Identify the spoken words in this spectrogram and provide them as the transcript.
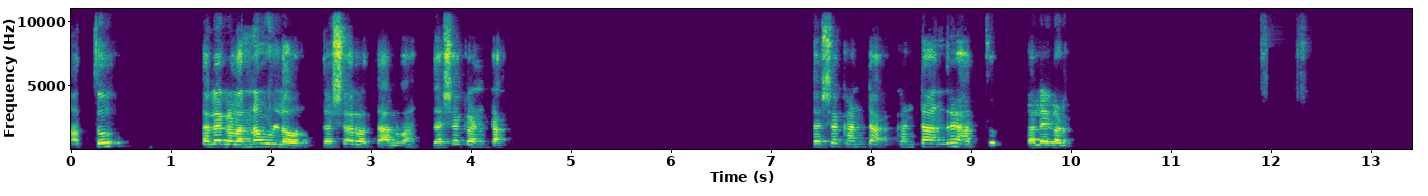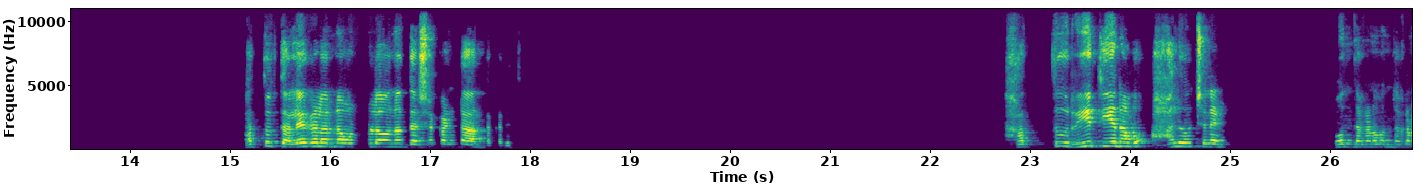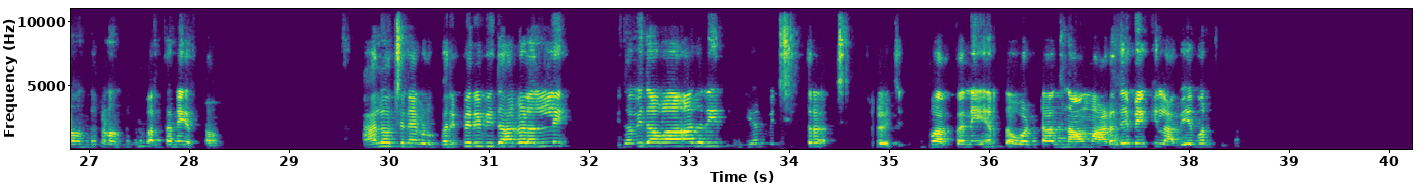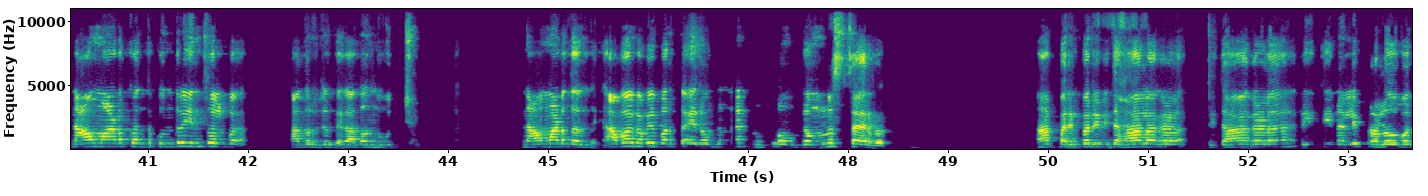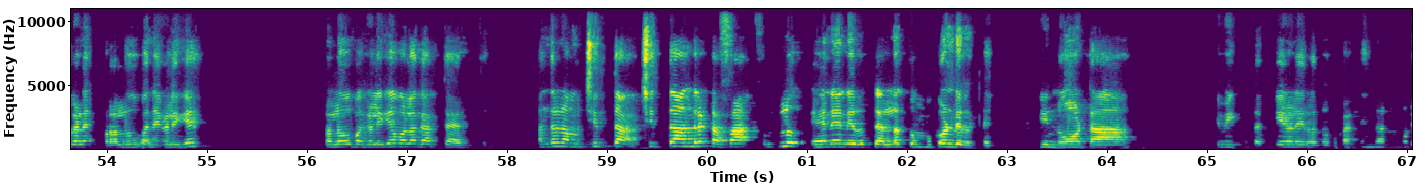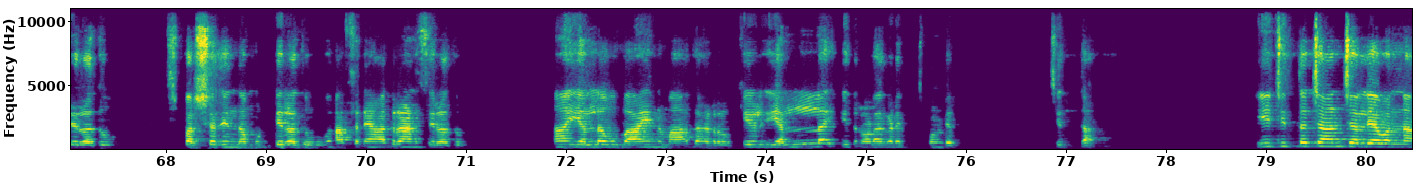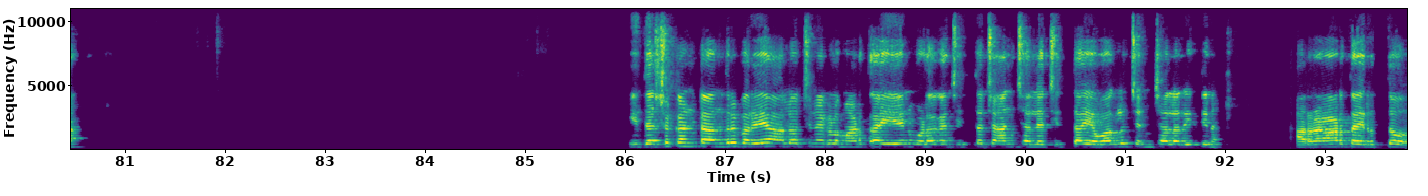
ಹತ್ತು ತಲೆಗಳನ್ನ ಉಳ್ಳವನು. ದಶರಥ ಅಲ್ವಾ? ದಶಕಂಠ. ದಶಕಂಠ. ಕಂಠ ಅಂದ್ರೆ ಹತ್ತು ತಲೆಗಳು. ಹತ್ತು ತಲೆಗಳನ್ನ ಉಳ್ಳವನ ದಶಕಂಠ ಅಂತ ಕರಿತೀವಿ. ಹತ್ತು ರೀತಿಯ ನಾವು ಆಲೋಚನೆ. ಒಂದಗಣ ಒಂದಗಣ ಒಂದಗಣ ಒಂದಗಣ ಬರ್ತಾನೆ ಇರ್ತಾವ. ಆಲೋಚನೆಗಳು ಪರಿಪರಿ ವಿಧಗಳಲ್ಲಿ ವಿಧ ವಿಧವಾದ ರೀತಿ ಏನ್ ವಿಚಿತ್ರ ಚಿತ್ರ ವಿಚಿ- ಬರ್ತಾನೆ ಇರ್ತಾವ ಒಟ್ಟಾದ್ ನಾವ್ ಮಾಡದೇ ಬೇಕಿಲ್ಲ, ಅವೇ ಬರ್ತಿದ್ದ ನಾವ್ ಮಾಡಕಂತ ಕುಂತ್ರೆ ಇನ್ ಸ್ವಲ್ಪ ಅದ್ರ ಜೊತೆಗೆ ಅದೊಂದು ಹುಚ್ಚು. ನಾವ್ ಮಾಡೋದಲ್ದೆ. ಅವಾಗ ಅವೇ ಬರ್ತಾ ಇರೋದನ್ನ ಗಮನಿಸ್ತಾ ಇರ್ಬೇಕು. ಆ ಪರಿಪರಿ ವಿಧಾಲಗಳ ವಿಧಗಳ ರೀತಿನಲ್ಲಿ ಪ್ರಲೋಭಗಳ ಪ್ರಲೋಭನೆಗಳಿಗೆ, ಪ್ರಲೋಭಗಳಿಗೆ ಒಳಗಾಗ್ತಾ ಇರ್ತೀವಿ ಅಂದ್ರೆ ನಮ್ಮ ಚಿತ್ತ ಚಿತ್ತ ಅಂದ್ರೆ ಕಸ ಫುಲ್ಲು ಏನೇನಿರುತ್ತೆ ಎಲ್ಲ ತುಂಬಿಕೊಂಡಿರುತ್ತೆ. ಈ ನೋಟ ಕಿವಿಯಿಂದ ಕೇಳಿರೋದು, ಕಣ್ಣಿಂದ ನೋಡಿರೋದು, ಸ್ಪರ್ಶದಿಂದ ಮುಟ್ಟಿರೋದು ವಾಸನೆ ಆಘ್ರಾಣಿಸಿರೋದು ಆ, ಎಲ್ಲವೂ ಬಾಯಿಂದ ಮಾತಾಡ್ರು ಕೇಳಿ ಎಲ್ಲ ಇದ್ರೊಳಗಡೆ ಕುತ್ಕೊಂಡಿರ್ ಚಿತ್ತ. ಈ ಚಿತ್ತ ಚಾಂಚಲ್ಯವನ್ನ ಈ ದಶಕಂಠ ಅಂದ್ರೆ ಬರೇ ಆಲೋಚನೆಗಳು ಮಾಡ್ತಾ ಏನ್ ಒಳಗ ಚಿತ್ತ ಚಾಂಚಲ್ಯ, ಚಿತ್ತ ಯಾವಾಗ್ಲೂ ಚಂಚಲ ರೀತಿನ ಹರಾಡ್ತಾ ಇರುತ್ತೋ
